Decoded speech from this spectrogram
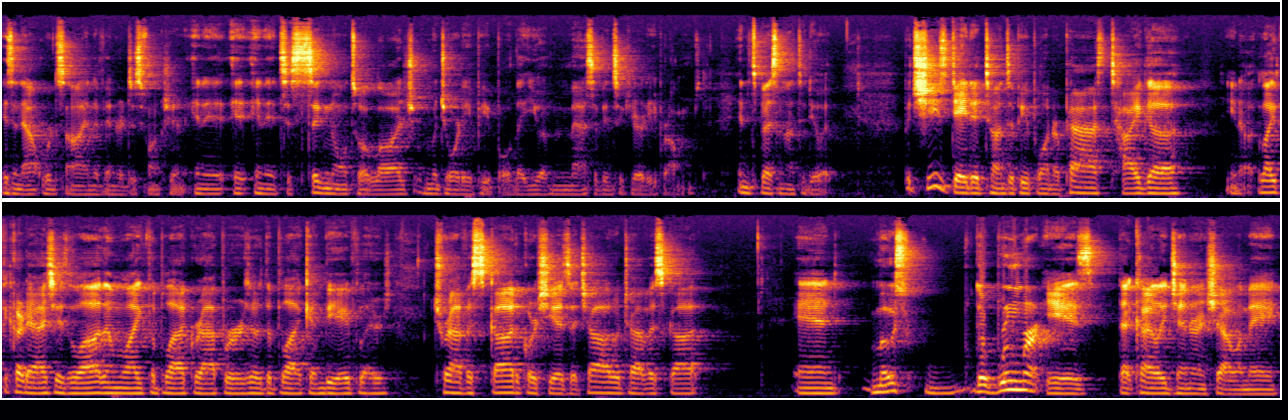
is an outward sign of inner dysfunction. And, it, it, and it's a signal to a large majority of people that you have massive insecurity problems. And it's best not to do it. But she's dated tons of people in her past. Tyga you know like the kardashians a lot of them like the black rappers or the black nba players. Travis scott of course she has a child with travis scott. And most the rumor is that kylie jenner and chalamet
